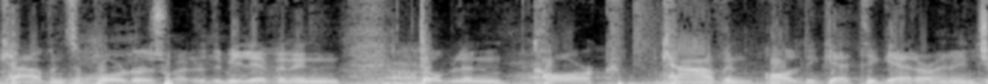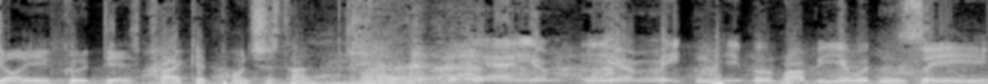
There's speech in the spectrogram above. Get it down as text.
Cavan supporters, whether they be living in Dublin, Cork, Cavan, all to get together and enjoy a good day's crack at Punchestown. Yeah, you're, you're meeting people probably you wouldn't see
